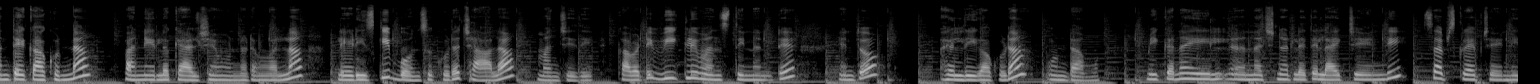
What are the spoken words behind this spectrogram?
అంతేకాకుండా పన్నీర్లో కాల్షియం ఉండటం వల్ల లేడీస్కి బోన్స్ కూడా చాలా మంచిది. కాబట్టి వీక్లీ వన్స్ తినంటే ఎంతో హెల్తీగా కూడా ఉంటాము. మీకన్నా నచ్చినట్లయితే లైక్ చేయండి సబ్స్క్రైబ్ చేయండి.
